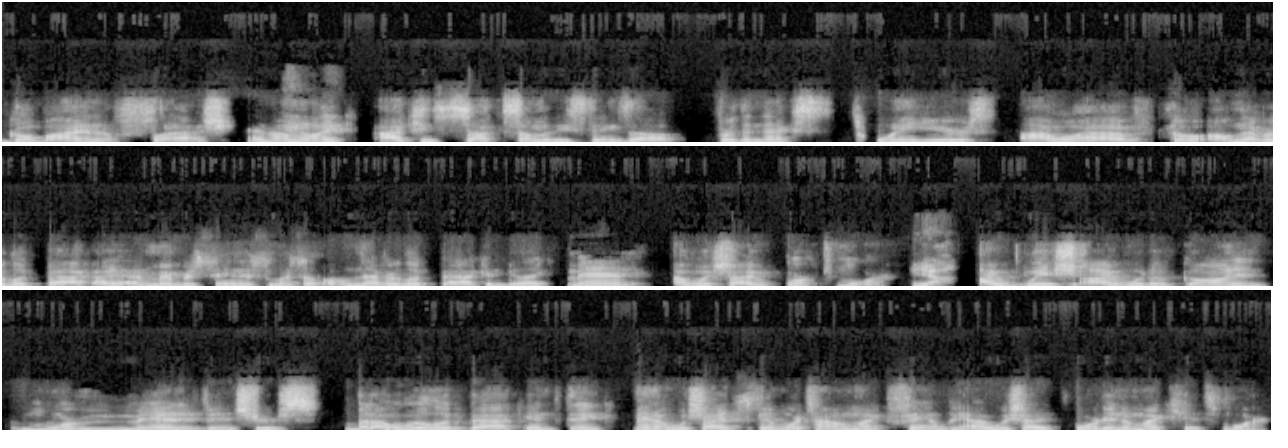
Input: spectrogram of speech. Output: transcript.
go by in a flash. And I'm Yeah. like, I can suck some of these things up for the next 20 years. I will have, so I'll never look back. I, I remember saying this to myself. I'll never look back and be like, man, I wish I worked more. yeah. I wish I would have gone in more man adventures. But I will look back and think, man, I wish I had spent more time with my family. I wish I had poured into my kids more.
